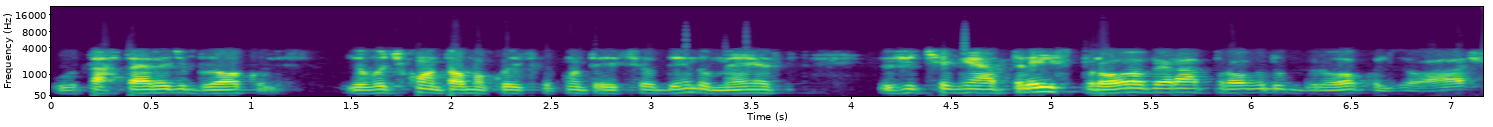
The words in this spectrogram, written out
O tartar era de brócolis. E eu vou te contar uma coisa que aconteceu dentro do mestre. Eu já tinha ganhado três provas, era a prova do brócolis, eu acho.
